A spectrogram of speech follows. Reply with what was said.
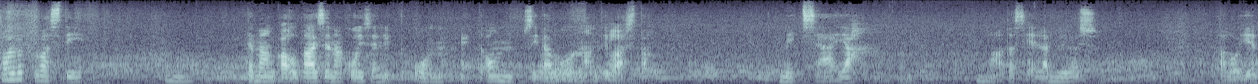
toivottavasti tämän kaltaisena kuin se nyt on, että on sitä luonnontilasta metsää ja maata siellä myös talojen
